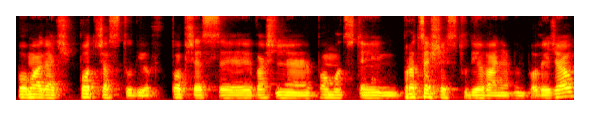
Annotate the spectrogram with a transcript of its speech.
pomagać podczas studiów poprzez y, właśnie pomoc w tym procesie studiowania, bym powiedział.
